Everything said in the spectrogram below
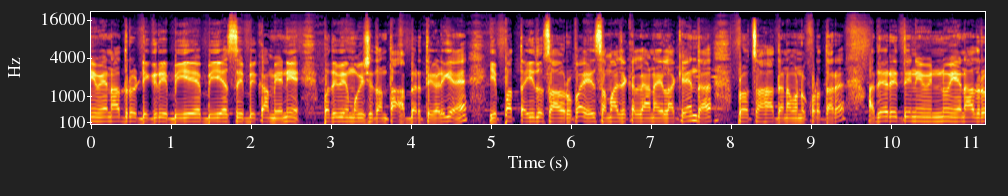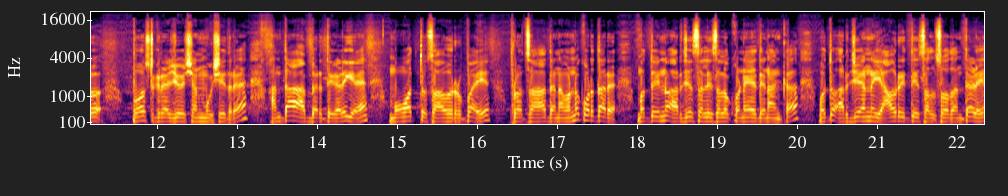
ನೀವೇನಾದರೂ degree B A B S C B com any ಪದವಿ ಮುಗಿಸಿದಂಥ ಅಭ್ಯರ್ಥಿಗಳಿಗೆ ಇಪ್ಪತ್ತೈದು ಸಾವಿರ ರೂಪಾಯಿ ಸಮಾಜ ಕಲ್ಯಾಣ ಇಲಾಖೆಯಿಂದ ಪ್ರೋತ್ಸಾಹ ಧನವನ್ನು ಕೊಡ್ತಾರೆ. ಅದೇ ರೀತಿ ನೀವು ಇನ್ನೂ ಏನಾದರೂ ಪೋಸ್ಟ್ ಗ್ರ್ಯಾಜುಯೇಷನ್ ಮುಗಿಸಿದರೆ ಅಂಥ ಅಭ್ಯರ್ಥಿಗಳಿಗೆ ಮೂವತ್ತು ಸಾವಿರ ರೂಪಾಯಿ ಪ್ರೋತ್ಸಾಹ ಧನವನ್ನು ಕೊಡ್ತಾರೆ. ಮತ್ತು ಇನ್ನು ಅರ್ಜಿ ಸಲ್ಲಿಸಲು ಕೊನೆಯ ದಿನಾಂಕ ಮತ್ತು ಅರ್ಜಿಯನ್ನು ಯಾವ ರೀತಿ ಸಲ್ಲಿಸೋದು ಅಂತೇಳಿ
